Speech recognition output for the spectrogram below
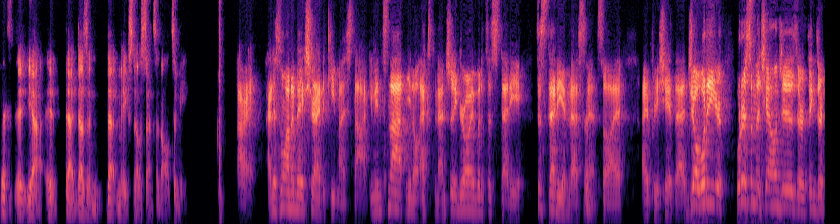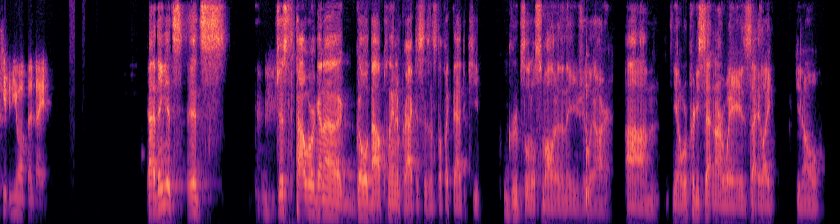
it, it, yeah, it, that doesn't that makes no sense at all to me. All right, I just want to make sure I had to keep my stock. I mean, it's not you know exponentially growing, but it's a steady it's a steady investment. So I I appreciate that. Joe, what are your what are some of the challenges or things that are keeping you up at night? I think it's it's just how we're gonna go about planning practices and stuff like that to keep groups a little smaller than they usually are. Um, you know, we're pretty set in our ways. I like, you know,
